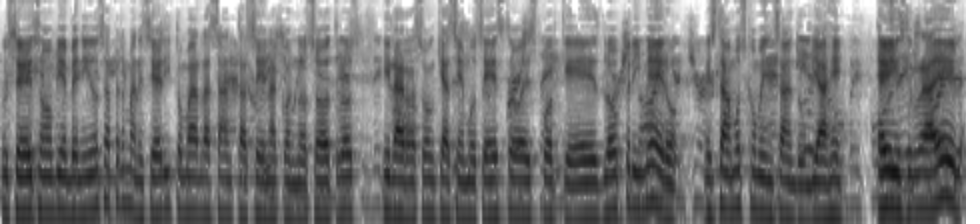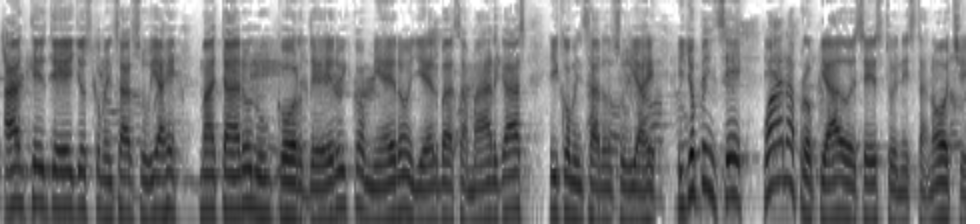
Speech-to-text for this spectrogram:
Ustedes son bienvenidos a permanecer y tomar la Santa Cena con nosotros. Y la razón que hacemos esto es porque es lo primero. Estamos comenzando un viaje. E Israel, antes de ellos comenzar su viaje, mataron un cordero y comieron hierbas amargas y comenzaron su viaje. Y yo pensé, cuán apropiado es esto en esta noche.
